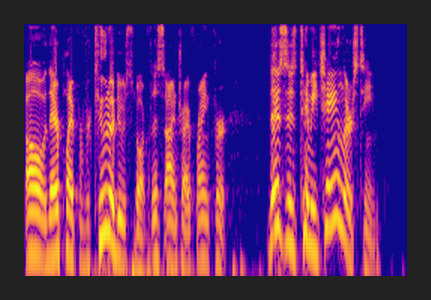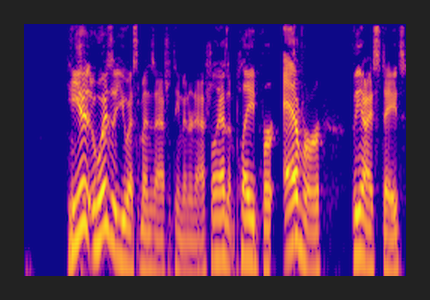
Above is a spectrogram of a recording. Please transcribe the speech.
Oh, they're playing for Fortuna Dusseldorf. This is Eintracht Frankfurt. This is Timmy Chandler's team. He is who is a U.S. men's national team international. He hasn't played forever for the United States.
